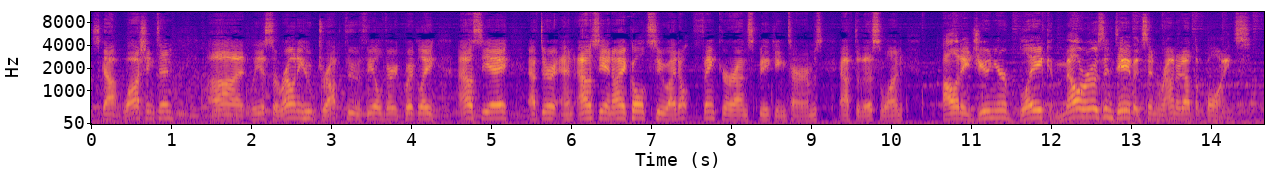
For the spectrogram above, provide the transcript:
Scott Washington, uh, Leah Cerrone, who dropped through the field very quickly. Alcier, after and Alcier and Eichholtz, who I don't think are on speaking terms after this one. Holiday Jr., Blake, Melrose, and Davidson rounded out the points.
